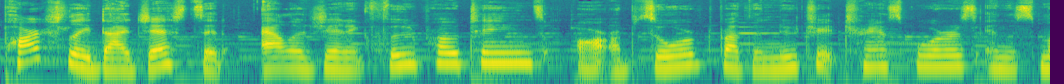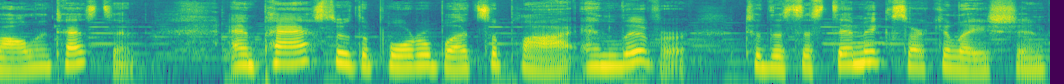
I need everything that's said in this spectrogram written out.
Partially digested allergenic food proteins are absorbed by the nutrient transporters in the small intestine and pass through the portal blood supply and liver to the systemic circulation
